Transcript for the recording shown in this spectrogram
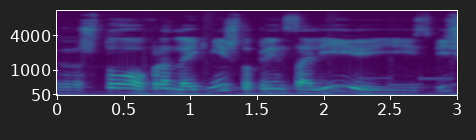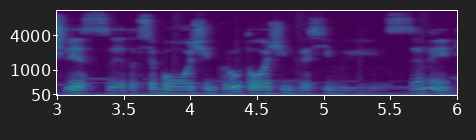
Э, Что Friend Like Me, что Принц Али и Speechless, это все было очень круто, очень красивые сцены.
